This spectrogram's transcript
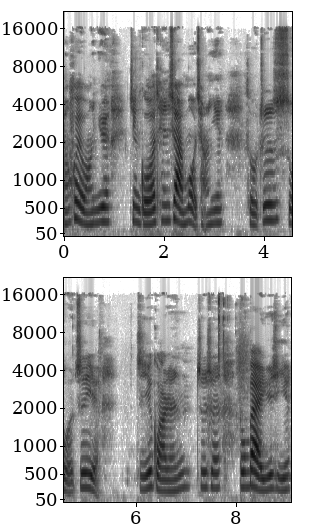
梁惠王曰：“晋国天下莫强焉，守之所知也。及寡人之身，东败于齐，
